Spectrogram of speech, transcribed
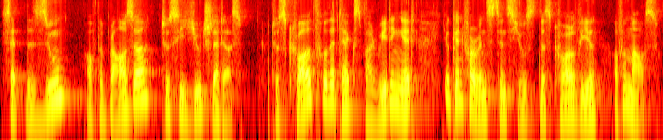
Set the zoom of the browser to see huge letters. To scroll through the text while reading it, you can for instance use the scroll wheel of a mouse.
